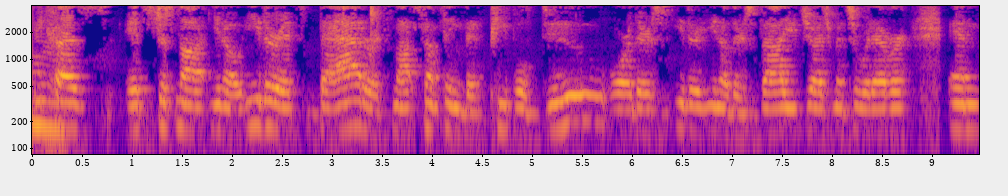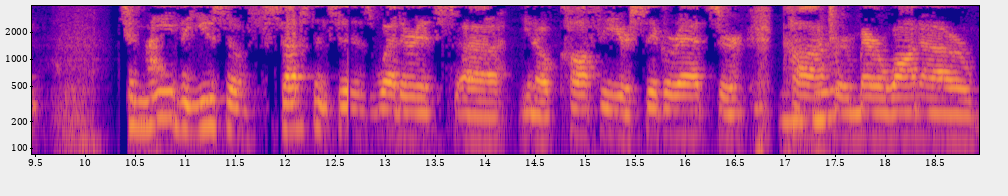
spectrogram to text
because it's just not you know either it's bad or it's not something that people do or there's either you know there's value judgments or whatever. And to me the use of substances whether it's uh, you know coffee or cigarettes or pot mm-hmm. or marijuana or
